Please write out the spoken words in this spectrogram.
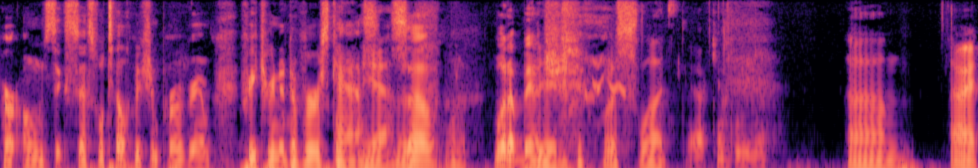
her own successful television program featuring a diverse cast. Yeah. So what a what a bitch. bitch. What a slut. Yeah, I can't believe it. Um. All right.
